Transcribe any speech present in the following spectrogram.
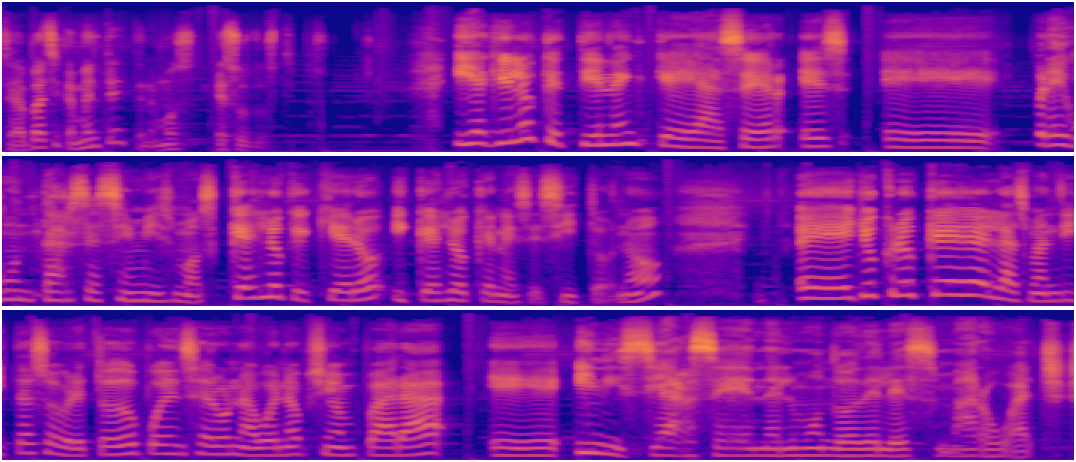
O sea, básicamente tenemos esos dos tipos. Y aquí lo que tienen que hacer es eh, preguntarse a sí mismos qué es lo que quiero y qué es lo que necesito, ¿no? Eh, yo creo que las banditas sobre todo pueden ser una buena opción para eh, iniciarse en el mundo del smartwatch.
